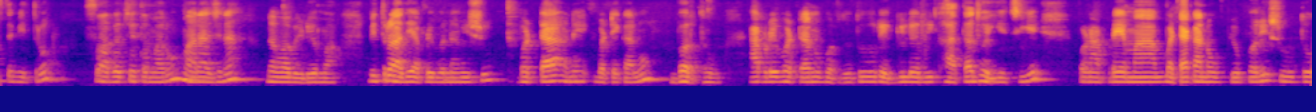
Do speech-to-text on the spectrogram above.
નમસ્તે મિત્રો. સ્વાગત છે તમારું મારા આજના નવા વિડીયોમાં. મિત્રો, આજે આપણે બનાવીશું ભટ્ટા અને બટેકાનું ભરથું. આપણે ભટ્ટાનું ભરથું તો રેગ્યુલરલી ખાતા જ હોઈએ છીએ, પણ આપણે એમાં બટાકાનો ઉપયોગ કરીશું તો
